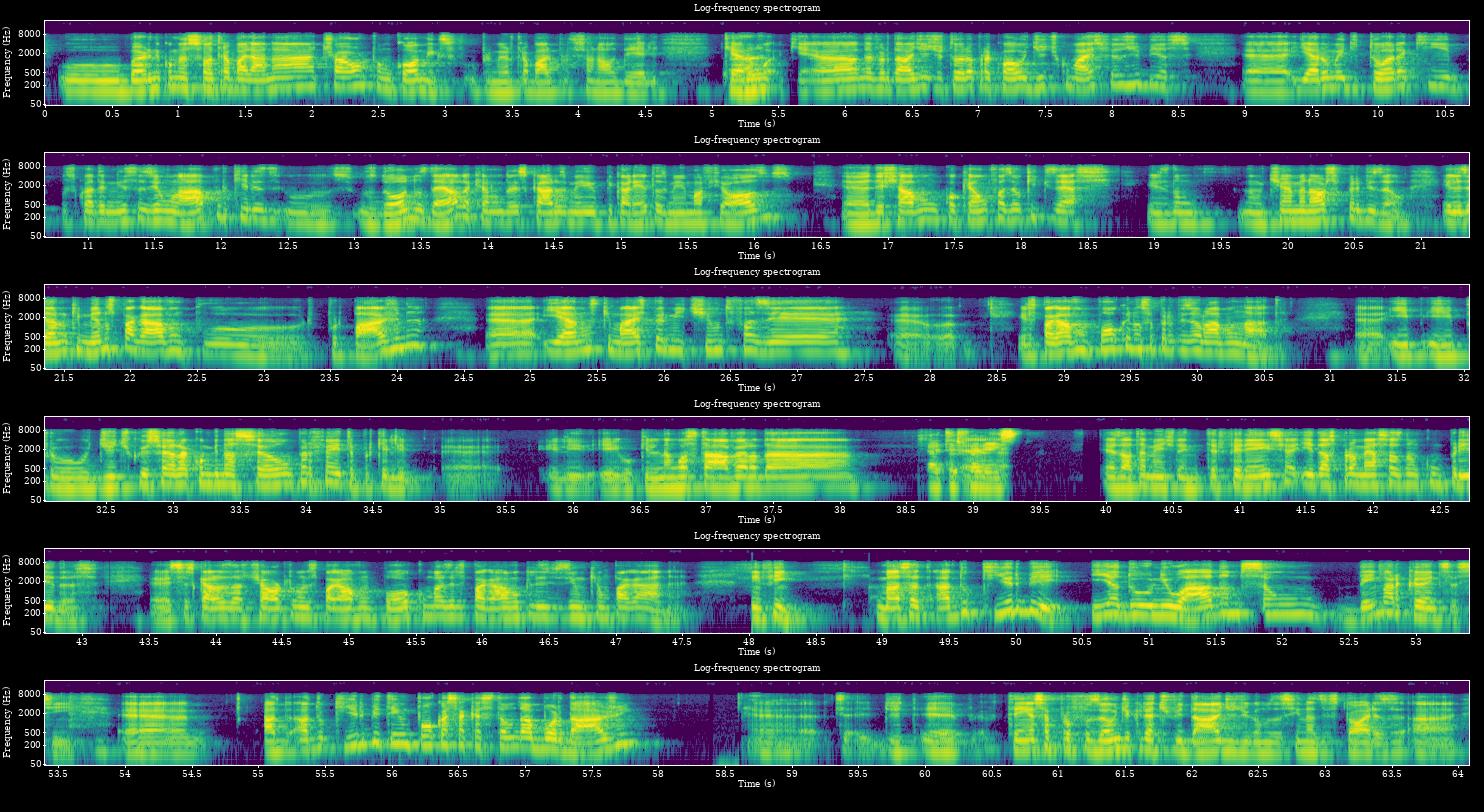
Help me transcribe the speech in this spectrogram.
o Bernie começou a trabalhar na Charlton Comics, o primeiro trabalho profissional dele, que, era uma, que é, na verdade, a editora para a qual o Dítico mais fez gibis. É, e era uma editora que os quadrinistas iam lá porque eles, os, os donos dela, que eram dois caras meio picaretas, meio mafiosos, é, deixavam qualquer um fazer o que quisesse. Eles não, não tinham a menor supervisão. Eles eram os que menos pagavam por, por página é, e eram os que mais permitiam tu fazer. É, eles pagavam pouco e não supervisionavam nada. É, e e para o Dítico isso era a combinação perfeita, porque ele, ele, o que ele não gostava era da. É, interferência. Exatamente, da interferência e das promessas não cumpridas. Esses caras da Charlton, eles pagavam pouco, mas eles pagavam o que eles diziam que iam pagar, né? Enfim, mas a, a, do Kirby e a do Neil Adams são bem marcantes, assim. É, a, a, do Kirby tem um pouco essa questão da abordagem, é, de, é, tem essa profusão de criatividade, digamos assim, nas histórias. A,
